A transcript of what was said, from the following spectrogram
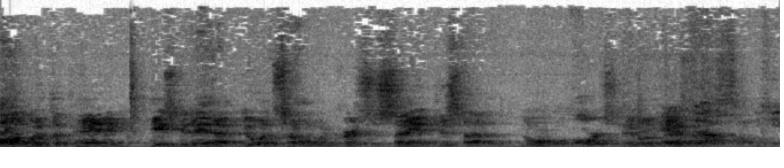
I- Along with the painting, he's gonna end up doing some of what Chris is saying, just out of normal course of doing Yeah. business. Well, And we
